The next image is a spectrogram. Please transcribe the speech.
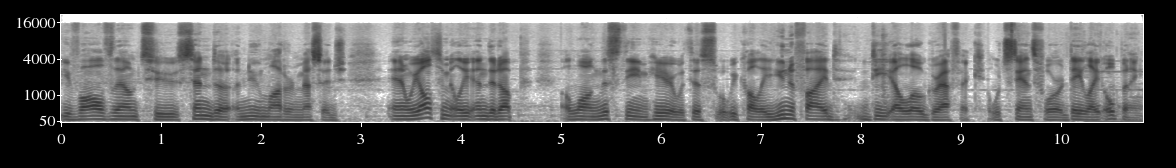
evolve them to send a, a, new modern message. And we ultimately ended up along this theme here with this, what we call a unified DLO graphic, which stands for daylight opening,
